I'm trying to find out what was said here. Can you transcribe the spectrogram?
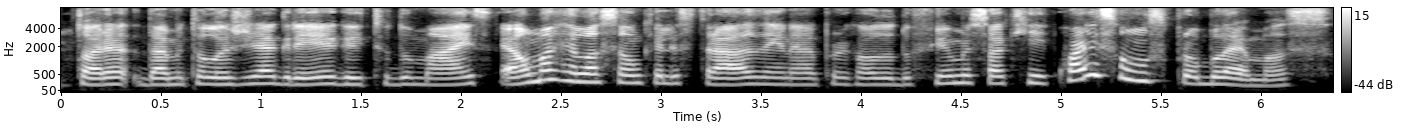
história da mitologia grega e tudo mais, é uma relação que eles trazem, né, por causa do filme, só que quais são os problemas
